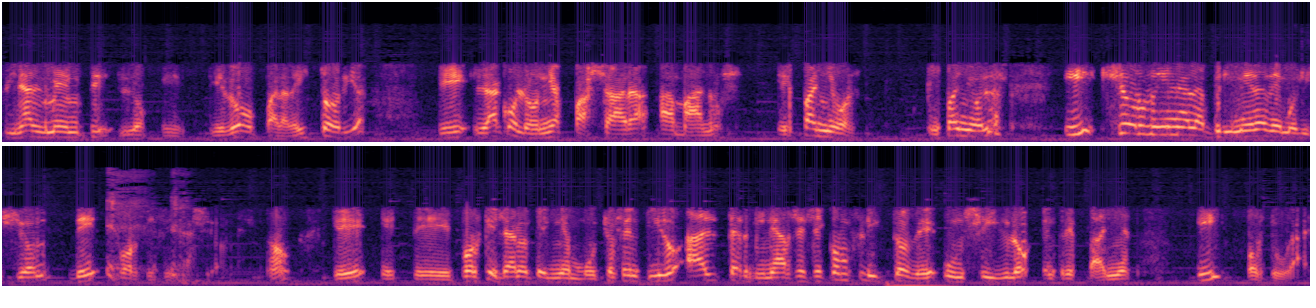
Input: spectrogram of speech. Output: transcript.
finalmente lo que quedó para la historia, que la colonia pasara a manos español, españolas y se ordena la primera demolición de fortificaciones, ¿no? que este, porque ya no tenía mucho sentido al terminarse ese conflicto de un siglo entre España y Portugal.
